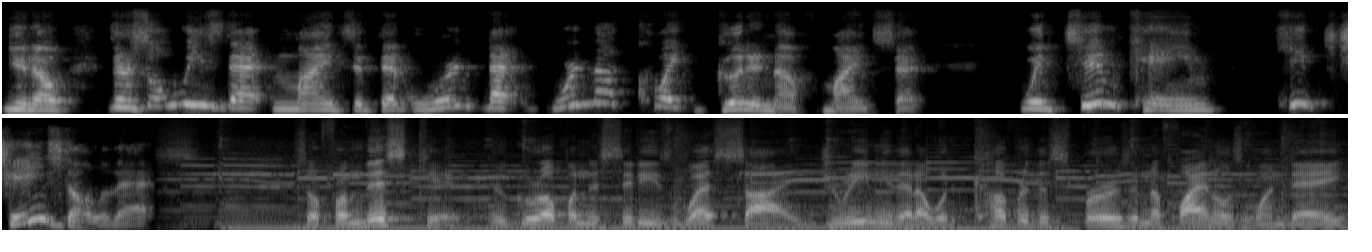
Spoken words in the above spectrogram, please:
You know there's always that mindset that we're that we're not quite good enough mindset. When tim came he changed all of that. So from this kid who grew up on the city's west side dreaming that i would cover the spurs in the finals one day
